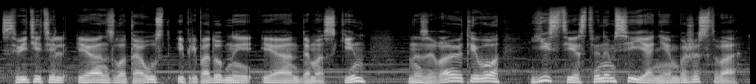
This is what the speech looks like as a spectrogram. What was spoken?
Святитель Иоанн Златоуст и преподобный Иоанн Дамаскин называют его естественным сиянием божества –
